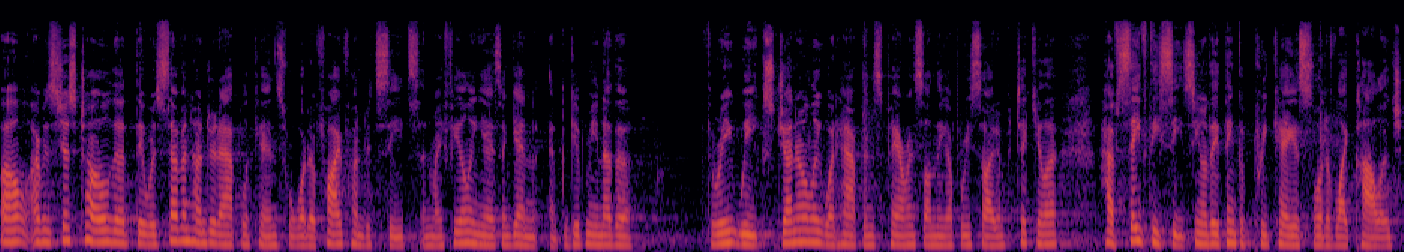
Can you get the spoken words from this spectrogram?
Well, I was just told that there were 700 applicants for what are 500 seats, and my feeling is, again, give me another three weeks. Generally, what happens, parents on the Upper East Side in particular have safety seats. You know, they think of pre-K as sort of like college,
